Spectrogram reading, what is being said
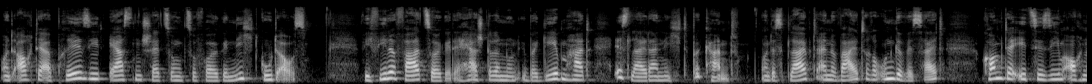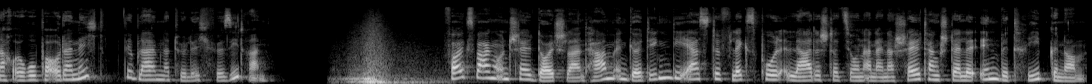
Und auch der April sieht ersten Schätzungen zufolge nicht gut aus. Wie viele Fahrzeuge der Hersteller nun übergeben hat, ist leider nicht bekannt. Und es bleibt eine weitere Ungewissheit. Kommt der EC7 auch nach Europa oder nicht? Wir bleiben natürlich für Sie dran. Volkswagen und Shell Deutschland haben in Göttingen die erste Flexpol-Ladestation an einer Shell-Tankstelle in Betrieb genommen.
